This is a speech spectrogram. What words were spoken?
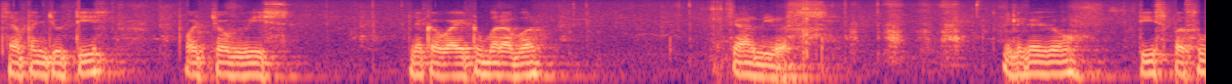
છ પંચુ ત્રીસ પચોક વીસ એટલે કે વાય ટુ બરાબર ચાર દિવસ એટલે કે જો ત્રીસ પશુ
